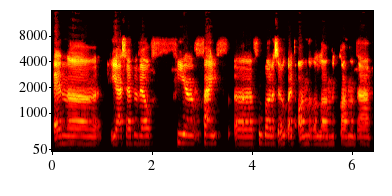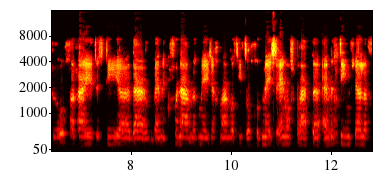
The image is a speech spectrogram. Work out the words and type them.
En eh, ja, ze hebben wel vier, vijf eh, voetballers ook uit andere landen, Canada, Bulgarije. Dus die, eh, daar ben ik voornamelijk mee, zeg maar, omdat die toch het meeste Engels praten. En het team zelf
